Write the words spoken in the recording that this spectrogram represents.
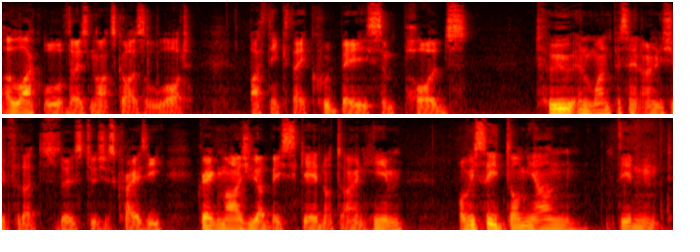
I like all of those Knights guys a lot. I think they could be some pods. 2 and 1% ownership for that, those two is just crazy. Greg Marzhew, I'd be scared not to own him. Obviously, Dom Young didn't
